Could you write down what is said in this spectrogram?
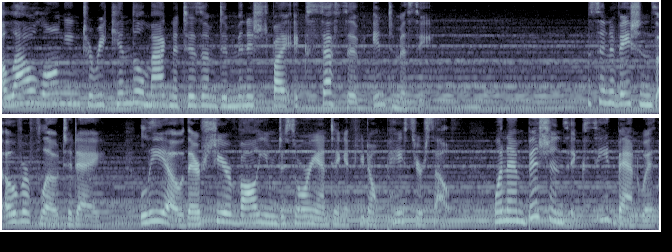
Allow longing to rekindle magnetism diminished by excessive intimacy. This innovations overflow today. Leo, their sheer volume disorienting if you don't pace yourself. When ambitions exceed bandwidth,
